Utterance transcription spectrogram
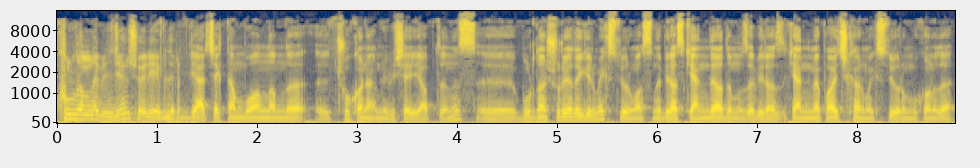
kullanılabileceğini söyleyebilirim. Gerçekten bu anlamda e, çok önemli bir şey yaptığınız. E, Buradan şuraya da girmek istiyorum aslında. Biraz kendi adımıza, biraz kendime pay çıkarmak istiyorum bu konuda.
